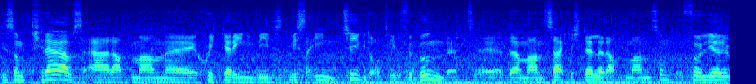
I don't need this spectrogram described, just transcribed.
Det som krävs är att man eh, skickar in vissa intyg då till förbundet eh, där man säkerställer att man följer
